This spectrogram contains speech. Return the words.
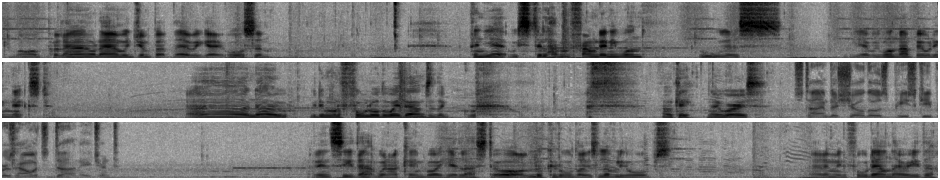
Come on, pull out, and we jump up. There we go. Awesome. And yeah, we still haven't found anyone. Ooh, there's... Yeah, we want that building next. Ah, no. We didn't want to fall all the way down to the ground. okay, no worries. It's time to show those peacekeepers how it's done, Agent. I didn't see that when I came by here last. Oh, look at all those lovely orbs. I don't mean to fall down there either.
